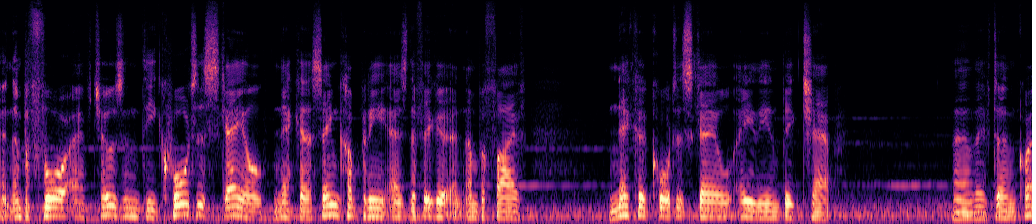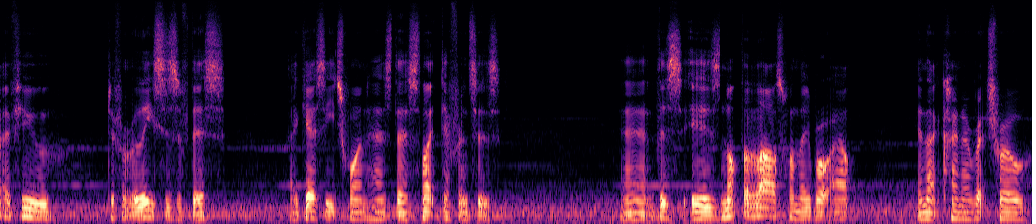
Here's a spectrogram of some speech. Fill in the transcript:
At number 4 I have chosen the quarter scale NECA, same company as the figure at number 5. NECA quarter scale alien big chap. Now they've done quite a few different releases of this. I guess each one has their slight differences. And this is not the last one they brought out in that kind of retro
